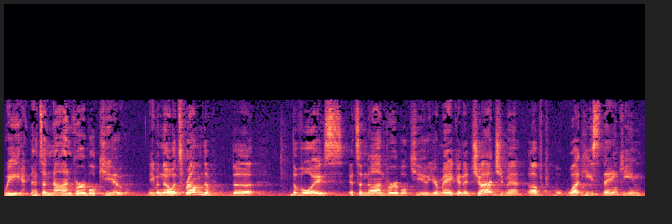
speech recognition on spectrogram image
we, that's a nonverbal cue. Even though it's from the, the, the voice, it's a nonverbal cue. You're making a judgment of what he's thinking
